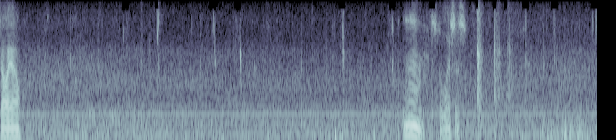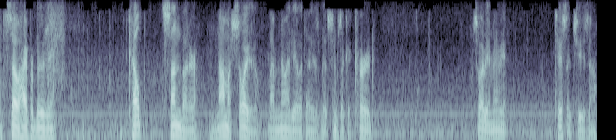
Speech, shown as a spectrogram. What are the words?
show you. Mmm, it's so hyper bougie. Kelp sun butter, namashoyu. I have no idea what that is, but it seems like a curd. Soybean, maybe. Tastes like cheese though.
